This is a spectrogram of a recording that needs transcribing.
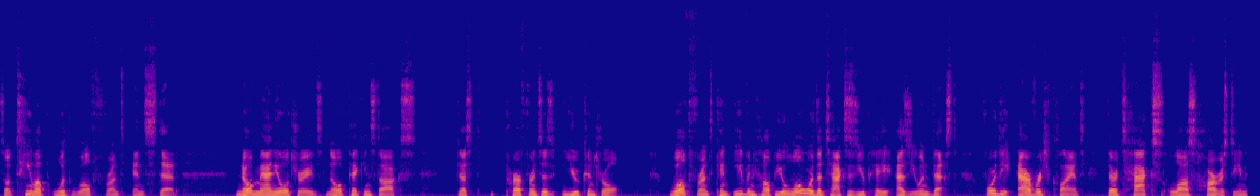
So team up with Wealthfront instead. No manual trades, no picking stocks, just preferences you control. Wealthfront can even help you lower the taxes you pay as you invest. For the average client, their tax loss harvesting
